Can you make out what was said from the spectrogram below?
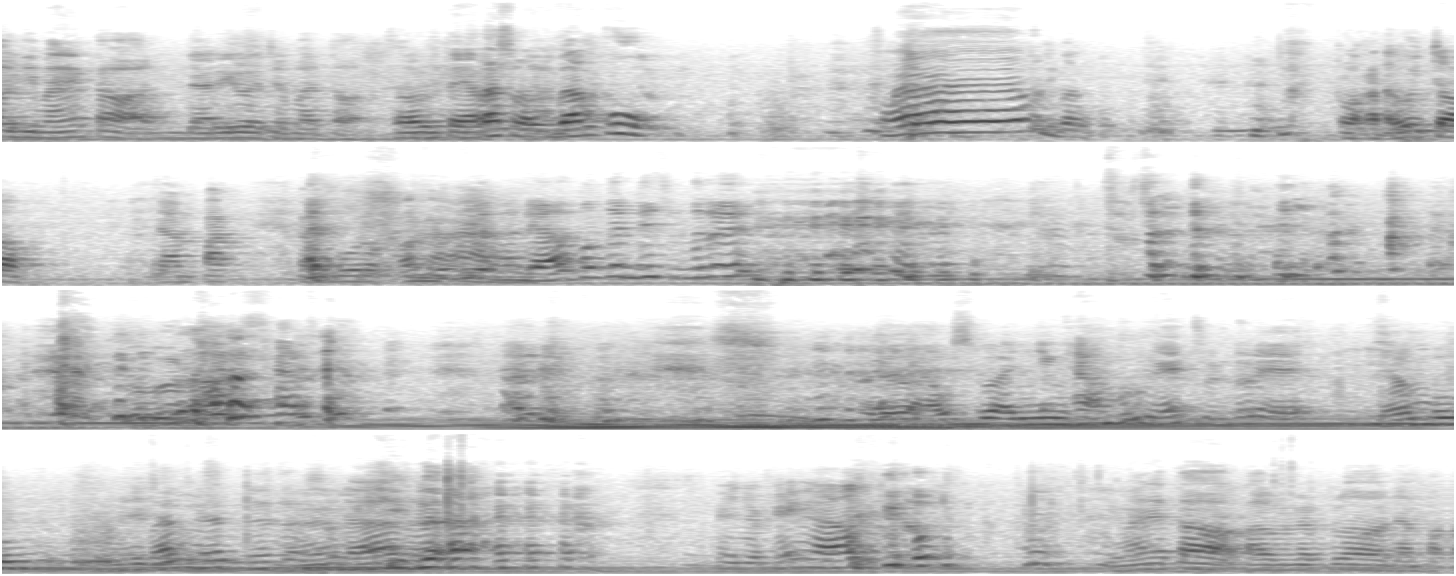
lo gimana toh dari lo coba toh selalu di teras selalu di bangku. Selalu di bangku kalau kata Ucok. Dampak terburuk. Yang onaan ada apa kan dia sebenarnya? Ada haus gua anjing. Nyambung ya sebenernya nyambung. Banget. Sudah. Kayaknya kayak nganggep. gimana toh kalau menurut lo dampak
